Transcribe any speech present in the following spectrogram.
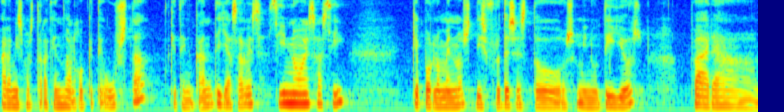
ahora mismo estar haciendo algo que te gusta, que te encante, ya sabes, si no es así, que por lo menos disfrutes estos minutillos para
